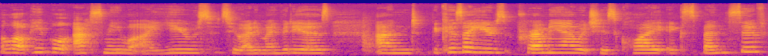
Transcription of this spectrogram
A lot of people ask me what I use to edit my videos and because I use Premiere which is quite expensive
